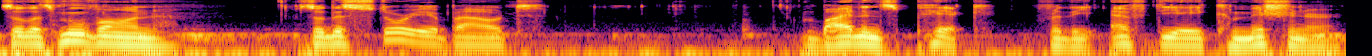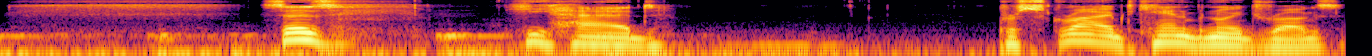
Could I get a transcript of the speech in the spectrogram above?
So let's move on. So, this story about Biden's pick for the FDA commissioner says he had prescribed cannabinoid drugs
